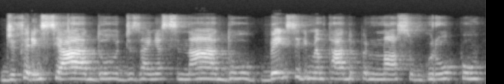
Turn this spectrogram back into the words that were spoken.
diferenciado, design assinado, bem segmentado pelo nosso grupo.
